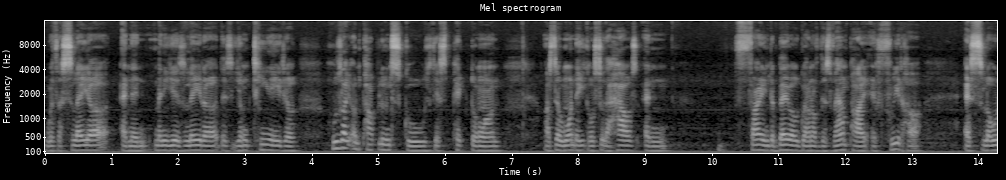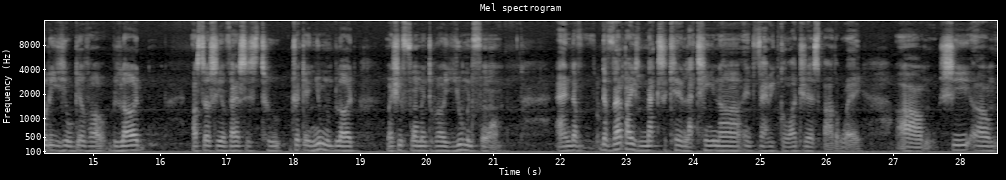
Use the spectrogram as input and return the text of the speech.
with a slayer, and then many years later, this young teenager who's like unpopular in school, he gets picked on. Until one day he goes to the house and find the burial ground of this vampire and freed her. And slowly he'll give her blood until she advances to drinking human blood when she forms into her human form. And the, the vampire is Mexican, Latina, and very gorgeous, by the way. Um, she um,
